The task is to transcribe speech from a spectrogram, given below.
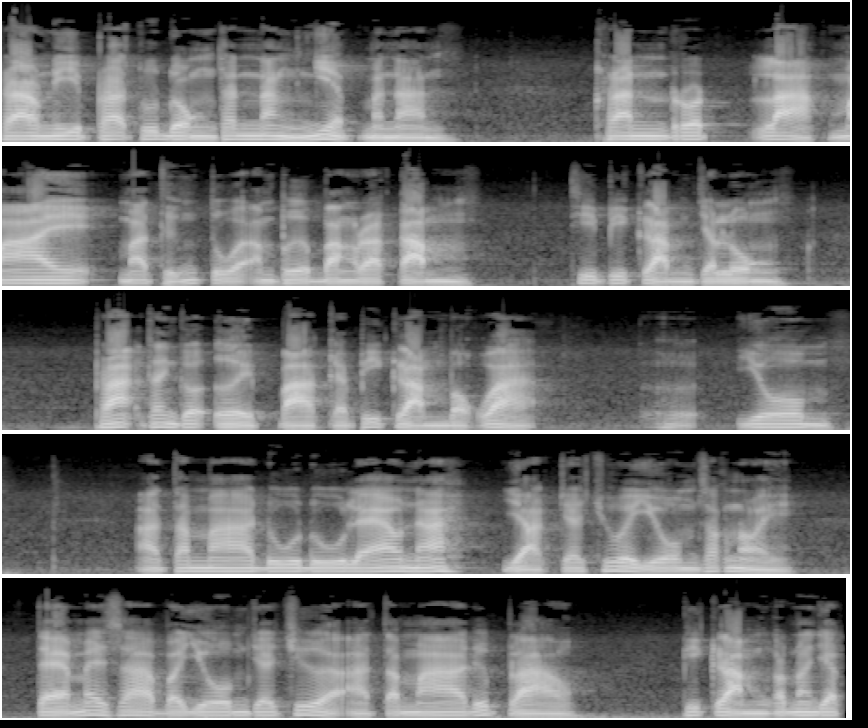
คราวนี้พระธุดงท่านนั่งเงียบมานาน ครั้นรถลากไม้มาถึงตัวอำเภอบางระกรรมที่พี่กรมจะลง พระท่านก็เอ่ยปากกับพี่กรมบอกว่าโยมอาตมาดูดูแล้วนะ อยากจะช่วยโยมสักหน่อย แต่ไม่ทราบว่าโยมจะเชื่ออาตมาหรือเปล่า พี่กลัมกำลังจะ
